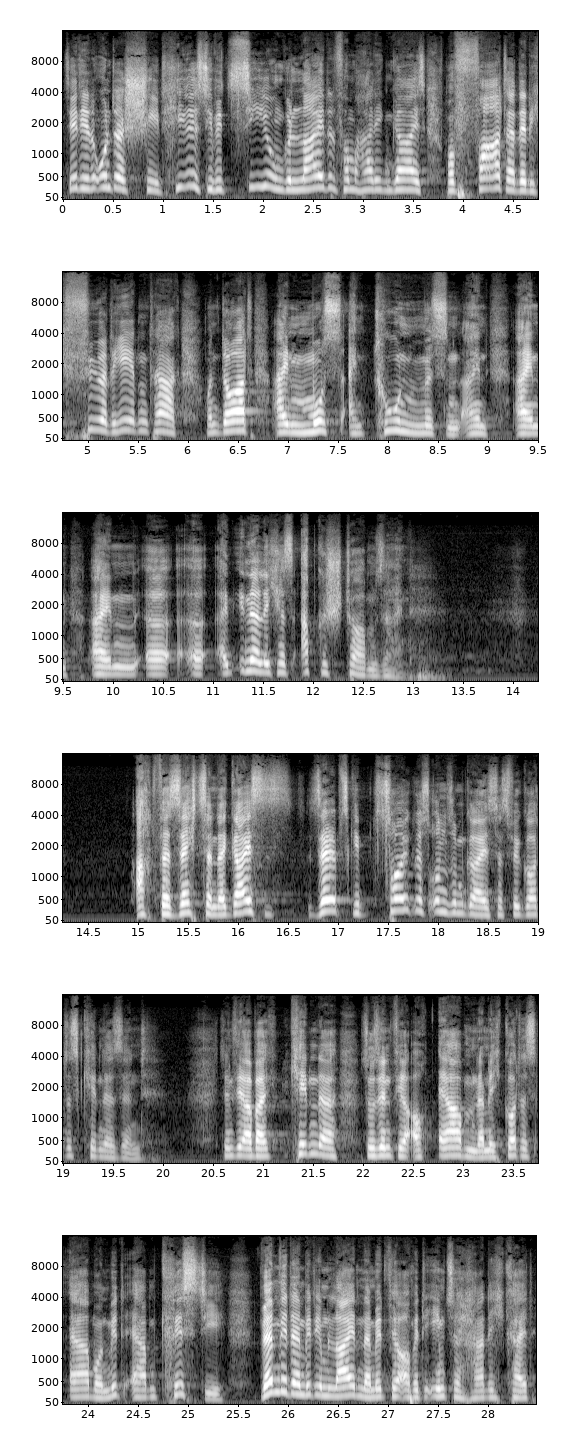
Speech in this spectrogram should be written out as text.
Seht ihr den Unterschied? Hier ist die Beziehung geleitet vom Heiligen Geist, vom Vater, der dich führt jeden Tag. Und dort ein Muss, ein Tun müssen, ein, ein, ein, äh, äh ein innerliches Abgestorbensein. 8, Vers 16. Der Geist selbst gibt Zeugnis unserem Geist, dass wir Gottes Kinder sind. Sind wir aber Kinder, so sind wir auch Erben, nämlich Gottes Erben und Miterben Christi, wenn wir dann mit ihm leiden, damit wir auch mit ihm zur Herrlichkeit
